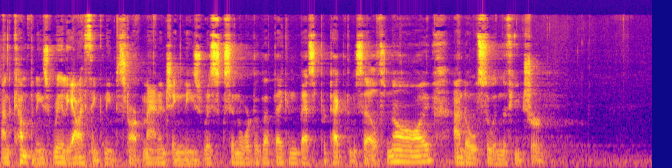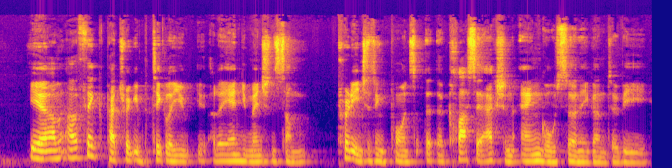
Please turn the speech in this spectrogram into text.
and companies really, I think, need to start managing these risks in order that they can best protect themselves now and also in the future. Yeah, I, think Patrick, in particular, you, at the end you mentioned some pretty interesting points. That the class action angle is certainly going to be,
